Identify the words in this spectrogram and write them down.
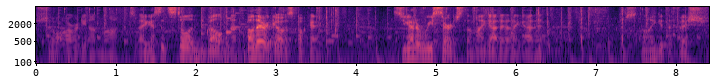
Show already unlocked. I guess it's still in development. Oh, there it goes. Okay. You gotta research them. I got it, I got it. Just let me get the fish.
